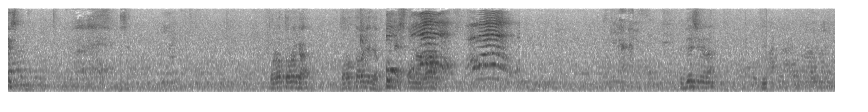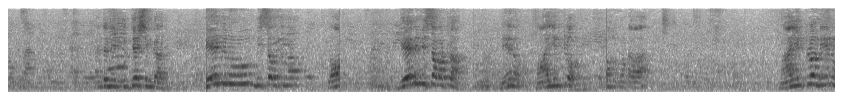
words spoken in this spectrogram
తీసుకున్నాను త్వర త్వరగా త్వర త్వరగా చెప్పు తీసుకున్నారా? ఉద్దేశమేనా? అంటే నీకు ఉద్దేశం కాదు. దేని నువ్వు మిస్ అవుతున్నావు? దేని మిస్ అవ్వట్లా? నేను మా ఇంట్లో అనుకుంటావా? మా ఇంట్లో నేను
